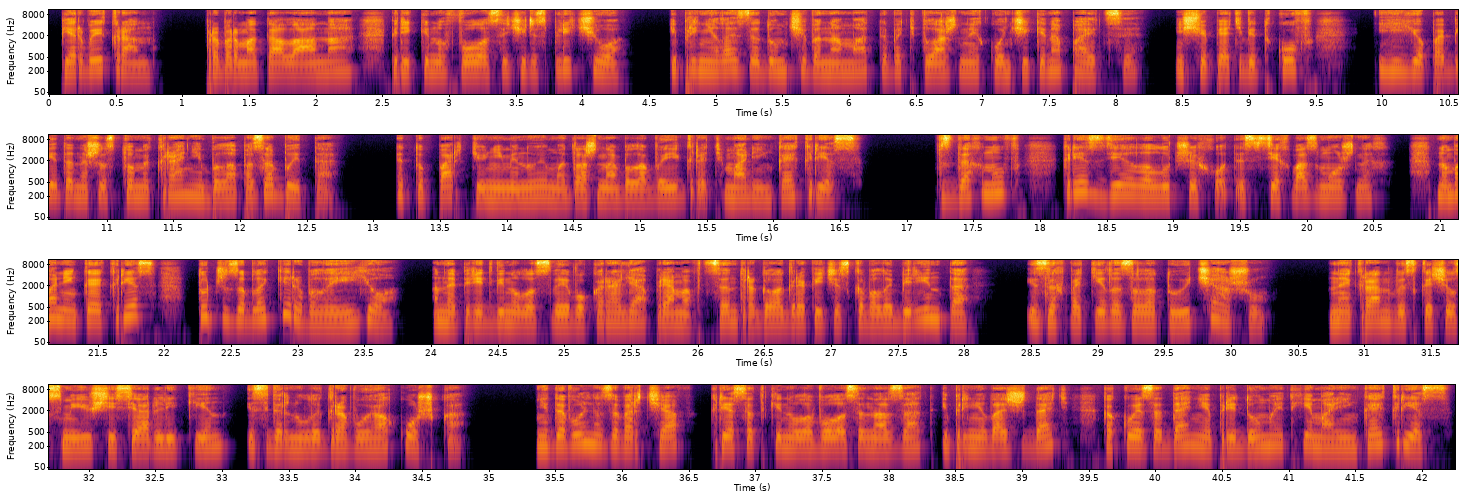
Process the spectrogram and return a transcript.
«Первый экран», – пробормотала она, перекинув волосы через плечо, и принялась задумчиво наматывать влажные кончики на пальцы. Еще пять витков, и ее победа на шестом экране была позабыта. Эту партию неминуемо должна была выиграть маленькая Крес. Вздохнув, Крес сделала лучший ход из всех возможных, но маленькая Крес тут же заблокировала ее. Она передвинула своего короля прямо в центр голографического лабиринта и захватила золотую чашу. На экран выскочил смеющийся Орликин и свернул игровое окошко. Недовольно заворчав, Крес откинула волосы назад и принялась ждать, какое задание придумает ей маленькая Крес.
